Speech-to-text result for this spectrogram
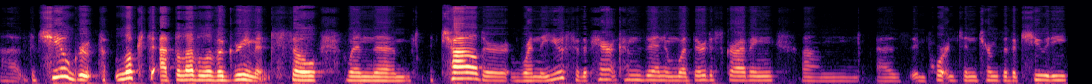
Uh, the CHEO group looked at the level of agreement. So when the child or when the youth or the parent comes in and what they're describing um, as important in terms of acuity,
